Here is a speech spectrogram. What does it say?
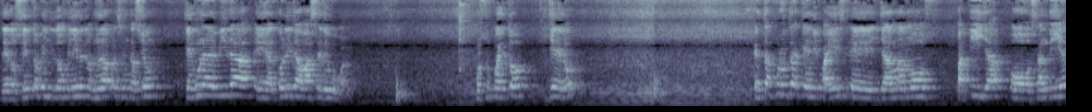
de 222 milímetros, nueva presentación, que es una bebida eh, alcohólica a base de uva. Por supuesto, hielo. Esta fruta que en mi país eh, llamamos patilla o sandía.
